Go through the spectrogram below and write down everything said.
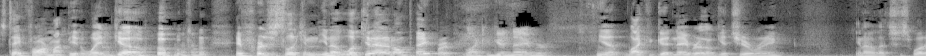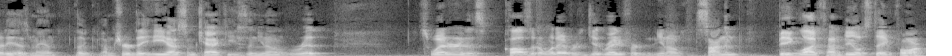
State Farm might be the way to go. if we're just looking, you know, looking at it on paper. like a good neighbor. Yep, like a good neighbor, they'll get you a ring. You know, that's just what it is, man. I'm sure that he has some khakis and you know, red sweater in his closet or whatever to get ready for you know signing big lifetime deal to State Farm.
